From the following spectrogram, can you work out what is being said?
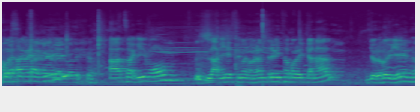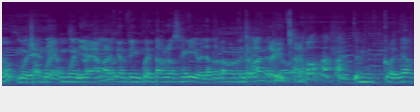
Pues hasta aquí, hasta aquí, Mount, la vigésima primera entrevista por el canal. Yo creo que bien, ¿no? Hemos hecho un buen, un buen Y ya ratillo. aparecían 50 blogs seguidos, ya tocamos una entrevista, ¿no? Un coñazo,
